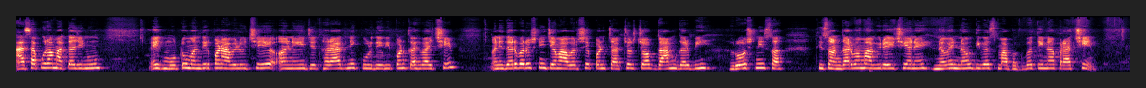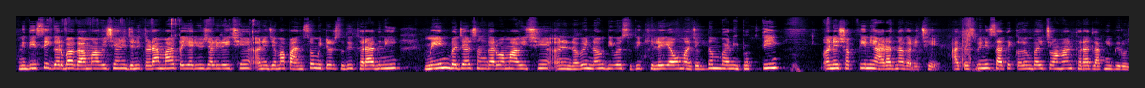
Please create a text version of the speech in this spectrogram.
આશાપુરા માતાજીનું એક મોટું મંદિર પણ આવેલું છે અને જે થરાદની કુળદેવી પણ કહેવાય છે. અને દર વર્ષની જેમ આ વર્ષે પણ ચાચર ચોક ગામ ગરબી રોશની થી શણગારવામાં આવી રહી છે અને નવે નવ દિવસમાં ભગવતીના પ્રાચીન અને ગરબા ગામમાં આવે છે અને જેની તડામાર તૈયારીઓ ચાલી રહી છે અને જેમાં પાંચસો મીટર સુધી થરાદની મેઇન બજાર શણગારવામાં આવી છે અને નવે નવ દિવસ સુધી ખીલૈયાઓમાં જગદંબાની ભક્તિ અને શક્તિની આરાધના કરે છે. આ તસવીરની સાથે કયુંભાઈ ચૌહાણ થરાદ લાખની બ્યુરો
